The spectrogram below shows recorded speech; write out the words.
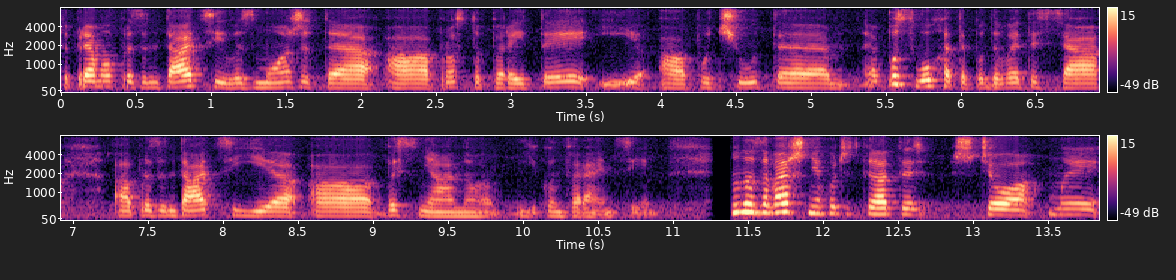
то прямо в презентації ви зможете просто перейти і почути, е, послухати, подивитися презентації весняної конференції. Ну, на завершення хочу сказати, що ми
